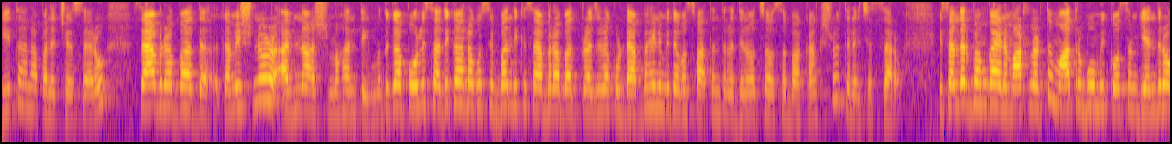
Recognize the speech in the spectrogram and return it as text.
గీతాలాపన చేశారు సైబరాబాద్ కమిషనర్ అవినాష్ మహంతి. ముందుగా పోలీస్ అధికారులకు సిబ్బందికి సైబరాబాద్ ప్రజలకు డెబ్బై ఎనిమిదవ స్వాతంత్ర దినోత్సవ శుభాకాంక్షలు తెలియజేశారు. ఈ సందర్భంగా ఆయన మాట్లాడుతూ మాతృభూమి కోసం ఎందరో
